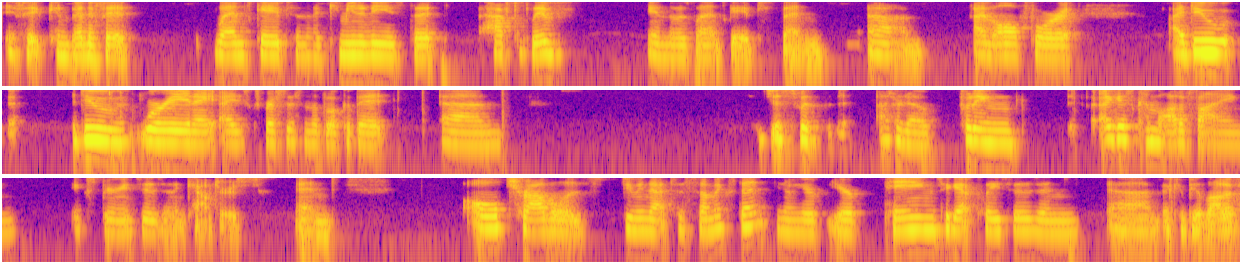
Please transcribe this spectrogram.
if it can benefit landscapes and the communities that have to live in those landscapes, then um, I'm all for it. I do do worry, and I, I, express this in the book a bit, um, just with I don't know, putting, I guess, commodifying experiences and encounters, and all travel is doing that to some extent. You know, you're you're paying to get places, and um, there can be a lot of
